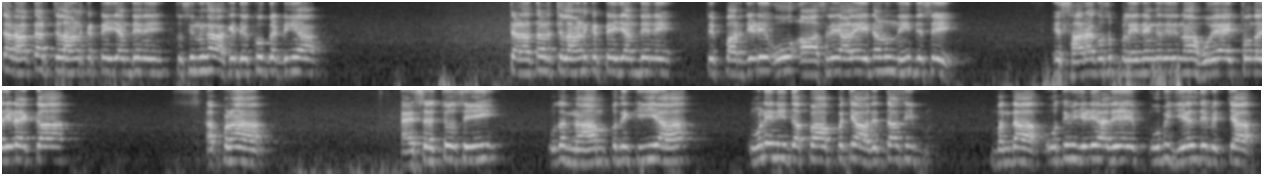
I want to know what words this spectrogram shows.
ਧੜਾ ਧੜ ਚਲਾਨ ਕੱਟੇ ਜਾਂਦੇ ਨੇ। ਤੁਸੀਂ ਨਗਾ ਕੇ ਦੇਖੋ ਗੱਡੀਆਂ। ਧੜਾ ਧੜ ਚਲਾਨ ਕੱਟੇ ਜਾਂਦੇ ਨੇ ਤੇ ਪਰ ਜਿਹੜੇ ਉਹ ਆਸਲੇ ਵਾਲੇ ਇਹਨਾਂ ਨੂੰ ਨਹੀਂ ਦਿਸੇ। ਇਹ ਸਾਰਾ ਕੁਝ ਪਲੈਨਿੰਗ ਦੇ ਨਾਲ ਹੋਇਆ। ਇੱਥੋਂ ਦਾ ਜਿਹੜਾ ਇੱਕ ਆਪਣਾ ਐਸਐਚਓ ਸੀ, ਉਹਦਾ ਨਾਮ ਪਤਾ ਕੀ ਆ? ਉਹਨੇ ਨਹੀਂ ਦੱਪਾ, ਭਜਾ ਦਿੱਤਾ ਸੀ ਬੰਦਾ। ਉਹ ਤੇ ਵੀ ਜਿਹੜੇ ਹਾਲੇ ਉਹ ਵੀ ਜੇਲ੍ਹ ਦੇ ਵਿੱਚ ਆ।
